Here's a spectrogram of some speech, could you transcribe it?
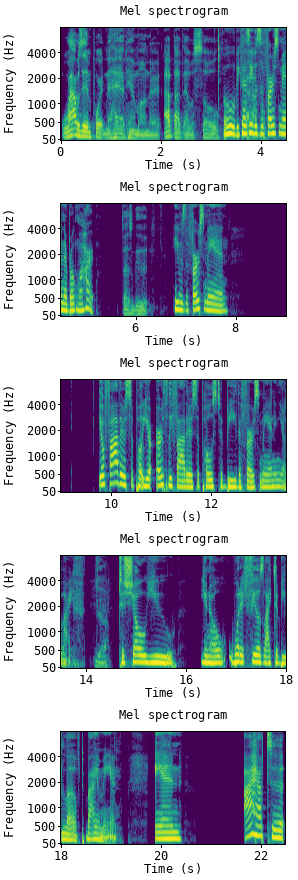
why was it important to have him on there? I thought that was so. Oh, because he was the first man that broke my heart. That's good. He was the first man. Your father is supposed, your earthly father is supposed to be the first man in your life Yeah. to show you, you know, what it feels like to be loved by a man. And I have to,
